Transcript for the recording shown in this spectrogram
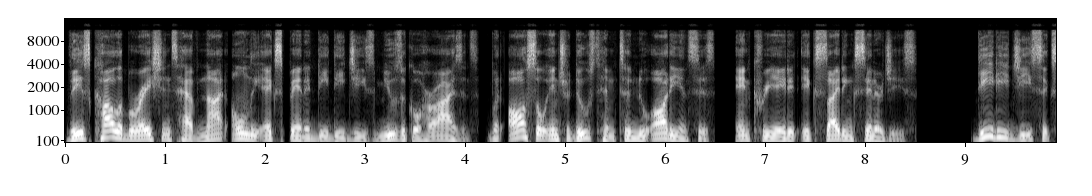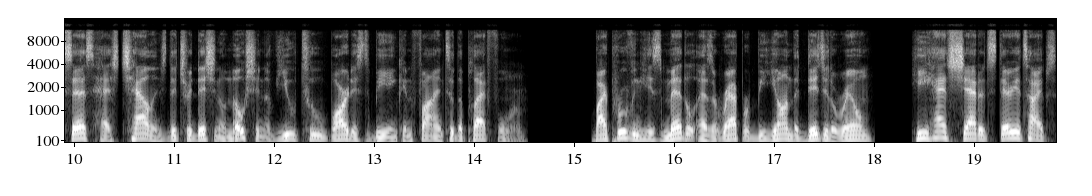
These collaborations have not only expanded DDG's musical horizons, but also introduced him to new audiences and created exciting synergies. DDG's success has challenged the traditional notion of YouTube artists being confined to the platform. By proving his mettle as a rapper beyond the digital realm, he has shattered stereotypes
